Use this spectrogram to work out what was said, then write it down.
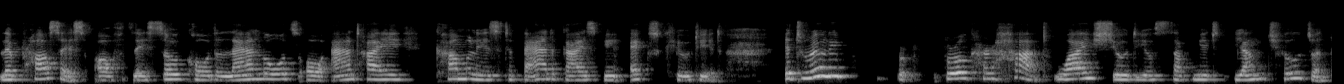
the process of the so-called landlords or anti-communist bad guys being executed, it really broke her heart. Why should you submit young children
